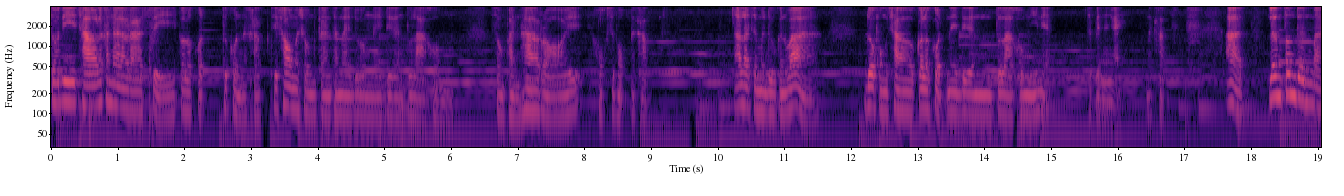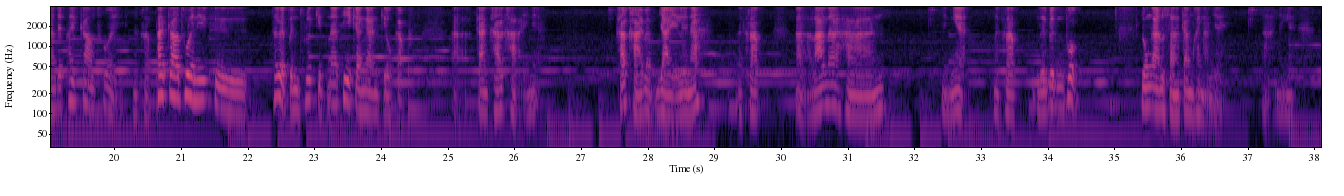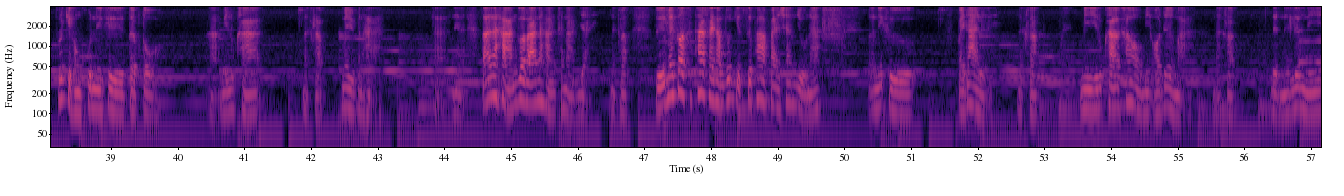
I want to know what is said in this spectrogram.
สวัสดีชาวลัคนาราศีกรกฎทุกคนนะครับ ที่เข้ามาชมการทำนายดวงในเดือนตุลาคม 2566 นะครับแล้วเราจะมาดูกันว่า ดวงของชาวกรกฎในเดือนตุลาคมนี้เนี่ยจะเป็นยังไงนะครับอ่าเริ่มต้นเดือนมาได้ไพ่เก้าถ้วยนะครับไพ่เก้าถ้วยนี้คือ ถ้าเกิดเป็นธุรกิจหน้าที่การงานเกี่ยวกับการค้าขายเนี่ยค้าขายแบบใหญ่เลยนะนะครับ ร้านอาหารอย่างเงี้ยนะครับ หรือเป็นพวกโรงงานอุตสาหกรรมขนาดใหญ่อย่างเงี้ยธุรกิจของคุณนี่คือเติบโตมีลูกค้านะครับ ไม่มีปัญหาเนี่ยร้านอาหารก็ร้านอาหารขนาดใหญ่นะครับ หรือไม่ก็ถ้าใครทำธุรกิจเสื้อผ้าแฟชั่นอยู่นะอันนี้คือไปได้เลยนะครับ มีลูกค้าเข้ามีออเดอร์มานะครับ เด่นในเรื่องนี้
